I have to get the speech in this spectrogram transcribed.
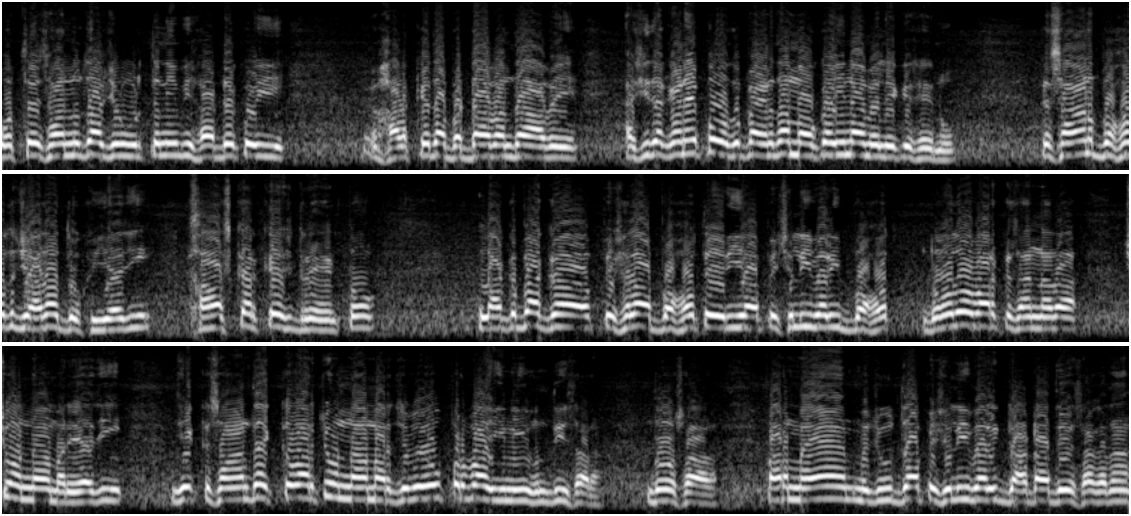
ਉੱਥੇ ਸਾਨੂੰ ਤਾਂ ਜ਼ਰੂਰਤ ਨਹੀਂ ਵੀ ਸਾਡੇ ਕੋਈ ਹਲਕੇ ਦਾ ਵੱਡਾ ਬੰਦਾ ਆਵੇ। ਅਸੀਂ ਤਾਂ ਕਹਿੰਦੇ ਭੋਗ ਪੈਣ ਦਾ ਮੌਕਾ ਹੀ ਨਾ ਮਿਲੇ ਕਿਸੇ ਨੂੰ। ਕਿਸਾਨ ਬਹੁਤ ਜ਼ਿਆਦਾ ਦੁਖੀ ਆ ਜੀ, ਖਾਸ ਕਰਕੇ ਇਸ ਡਰੇਨ ਤੋਂ। ਲਗਭਗ ਪਿਛਲਾ ਬਹੁਤ ਏਰੀਆ, ਪਿਛਲੀ ਵਾਰੀ ਬਹੁਤ, ਦੋ ਦੋ ਵਾਰ ਕਿਸਾਨਾਂ ਦਾ ਝੋਨਾ ਮਰਿਆ ਜੀ। ਜੇ ਕਿਸਾਨ ਦਾ ਇੱਕ ਵਾਰ ਝੋਨਾ ਮਰ ਜਾਵੇ, ਉਹ ਭਰਪਾਈ ਨਹੀਂ ਹੁੰਦੀ ਸਰ 2 ਸਾਲ। ਪਰ ਮੈਂ ਮੌਜੂਦਾ ਪਿਛਲੀ ਵਾਰੀ ਡਾਟਾ ਦੇ ਸਕਦਾ,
